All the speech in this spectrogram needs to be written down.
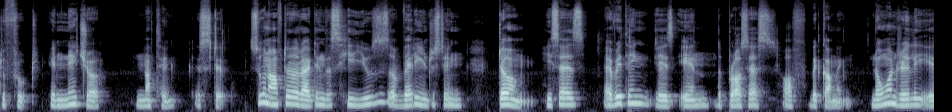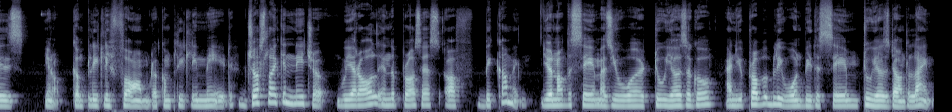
to fruit. In nature, nothing is still. Soon after writing this, he uses a very interesting term. He says, Everything is in the process of becoming. No one really is you know completely formed or completely made. Just like in nature we are all in the process of becoming. You're not the same as you were 2 years ago and you probably won't be the same 2 years down the line.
